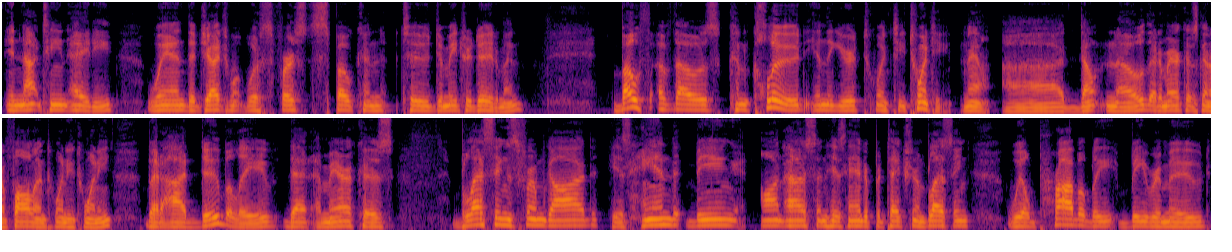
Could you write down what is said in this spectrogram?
in 1980 when the judgment was first spoken to Dimitri Duduman, both of those conclude in the year 2020. Now, I don't know that America is going to fall in 2020, but I do believe that America's blessings from God, His hand being on us, and His hand of protection and blessing will probably be removed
